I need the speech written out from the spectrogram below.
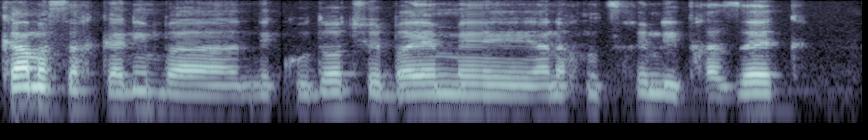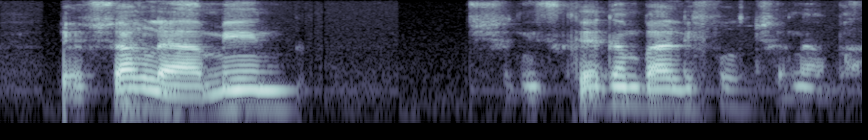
כמה שחקנים בנקודות שבהם אה, אנחנו צריכים להתחזק, ואפשר להאמין שנזכה גם באליפות שנה הבאה.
